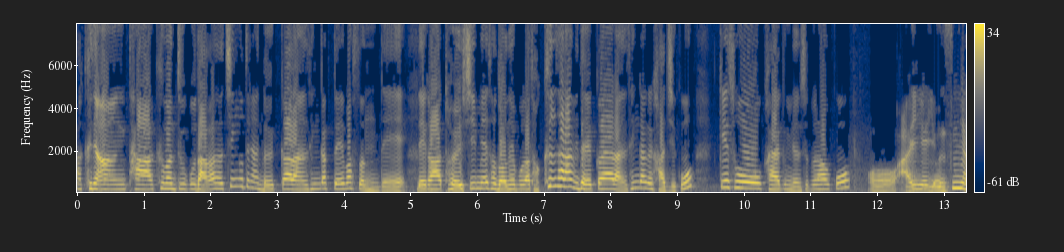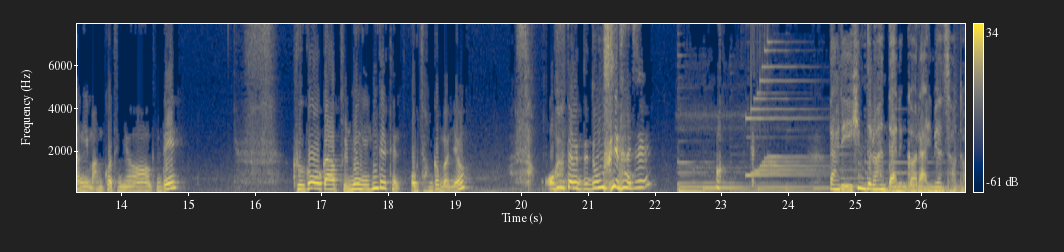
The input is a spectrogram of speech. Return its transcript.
아 그냥 다 그만두고 나가서 친구들이랑 놀까라는 생각도 해봤었는데 내가 더 열심히 해서 너네보다 더 큰 사람이 될 거야라는 생각을 가지고 계속 가야금 연습을 하고 어, 아이의 연습량이 많거든요. 근데 그거가 분명히 힘들 텐. 어 잠깐만요. 어, 나 눈물이 나지? 딸이 힘들어한다는 걸 알면서도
